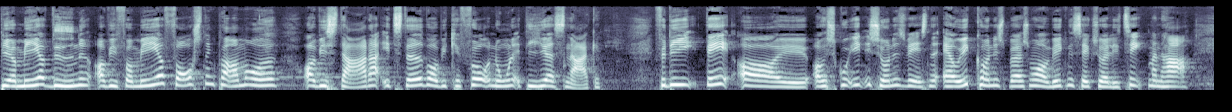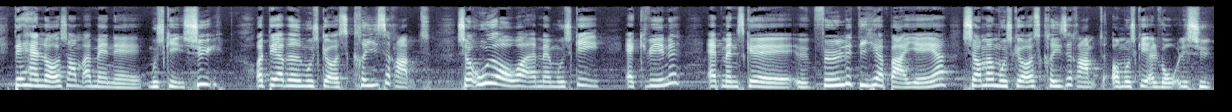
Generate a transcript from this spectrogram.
bliver mere vidne, og vi får mere forskning på området, og vi starter et sted, hvor vi kan få nogle af de her snakke. Fordi det at, øh, at skulle ind i sundhedsvæsenet er jo ikke kun et spørgsmål om, hvilken seksualitet man har. Det handler også om, at man er måske syg, og dermed måske også kriseramt. Så udover at man måske er kvinde, at man skal øh, føle de her barriere, så er man måske også kriseramt og måske alvorligt syg.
